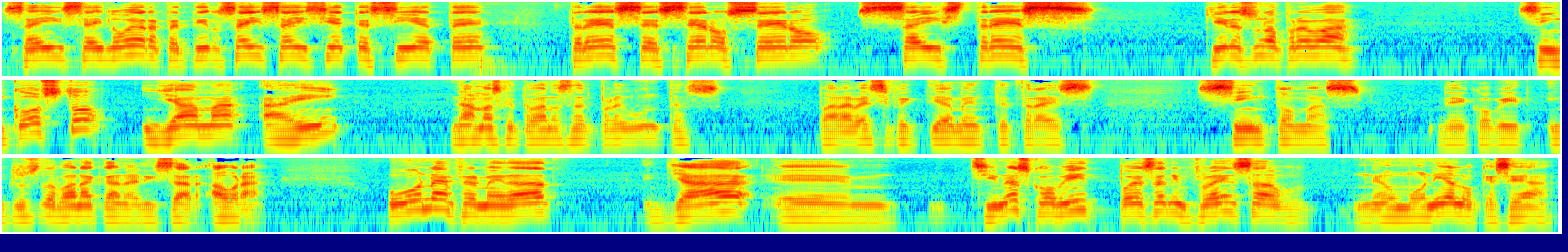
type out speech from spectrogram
66, lo voy a repetir, 6677 130063. ¿Quieres una prueba sin costo? Llama ahí. Nada más que te van a hacer preguntas para ver si efectivamente traes síntomas de COVID. Incluso te van a canalizar. Ahora, una enfermedad ya, em, si no es COVID, puede ser influenza, neumonía, lo que sea.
